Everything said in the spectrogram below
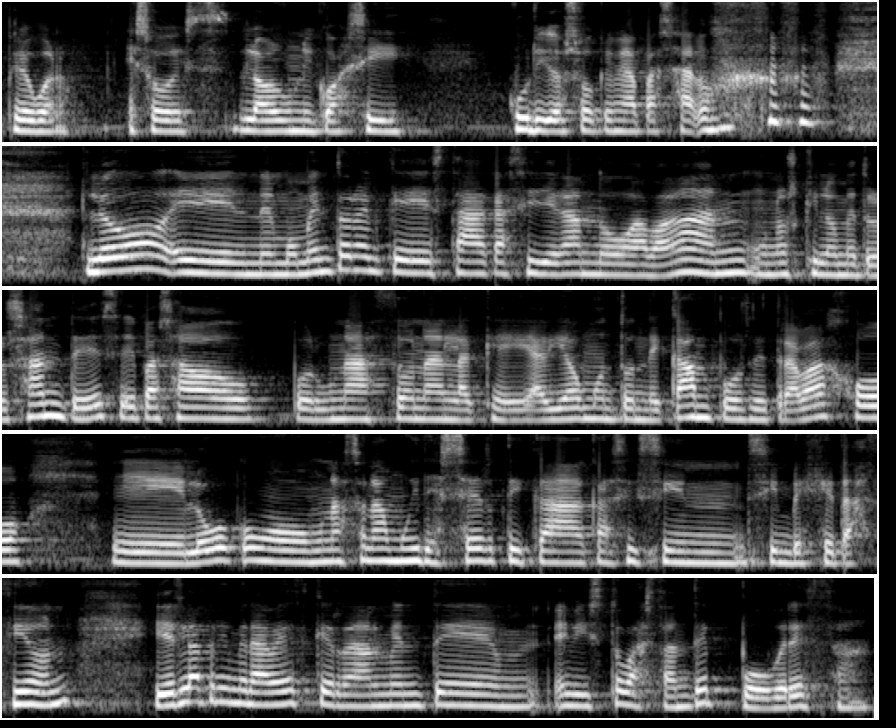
pero bueno, eso es lo único así curioso que me ha pasado. Luego, en el momento en el que estaba casi llegando a Bagán, unos kilómetros antes, he pasado por una zona en la que había un montón de campos de trabajo, eh, luego como una zona muy desértica, casi sin, vegetación, y es la primera vez que realmente he visto bastante pobreza.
